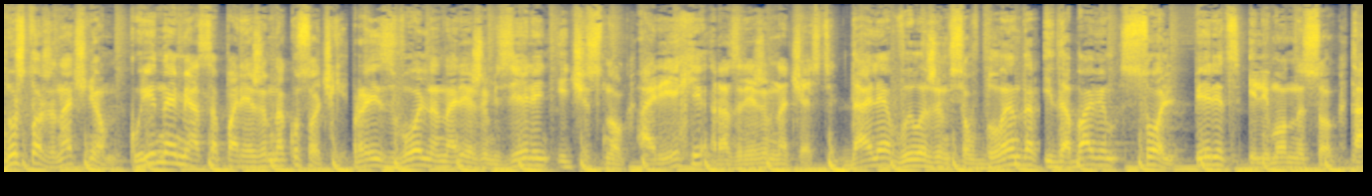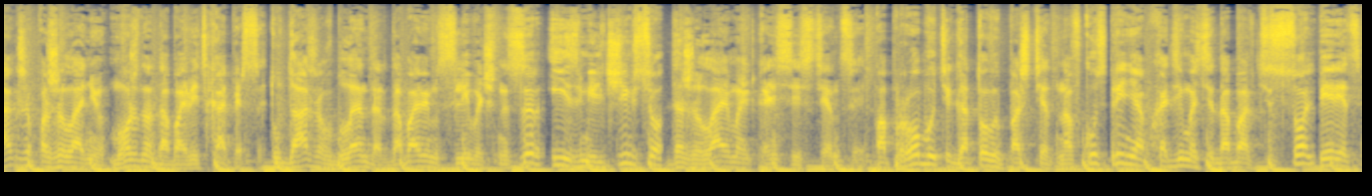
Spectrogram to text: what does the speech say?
Ну что же, начнем. Куриное мясо порежем на кусочки, произвольно нарежем зелень и чеснок, орехи разрежем на части. Далее выложим все в блендер и добавим соль, перец и лимонный сок. Также по желанию можно добавить каперсы. Туда же в блендер добавим сливочный сыр и измельчим все до желаемой консистенции. Попробуйте готовый паштет на вкус. При необходимости добавьте соль, перец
